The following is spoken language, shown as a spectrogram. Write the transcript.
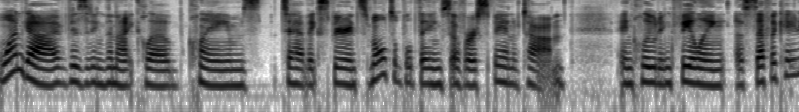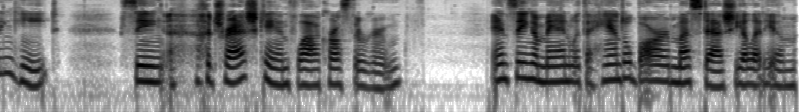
one guy visiting the nightclub claims to have experienced multiple things over a span of time, including feeling a suffocating heat, seeing a, trash can fly across the room, and seeing a man with a handlebar mustache yell at him.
